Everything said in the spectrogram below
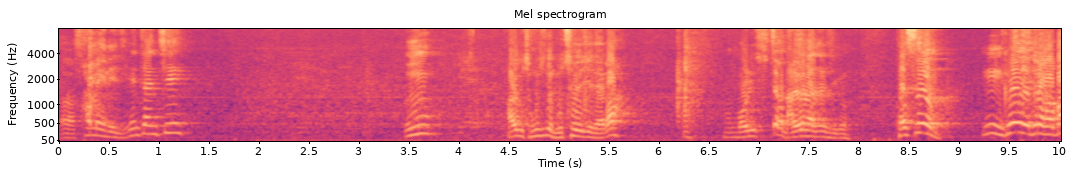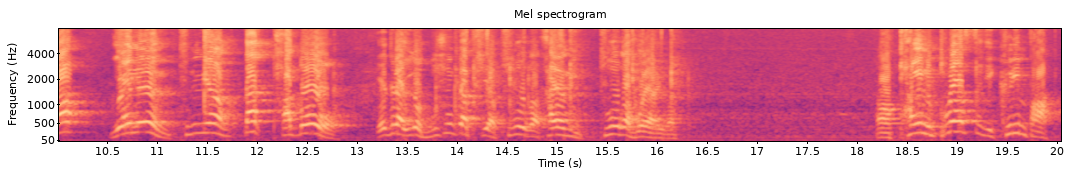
어, 3N이지. 괜찮지? 응? 아, 이거 정신을 못 차리지, 내가? 아, 머리 숫자가 날라다녀, 지금. 됐음! 응, 그럼 얘들아, 봐봐. 얘는 분명 딱 봐도, 얘들아, 이거 무슨 값이야? 부호가, 가영이. 부호가 뭐야, 이거? 어, 당연히 플러스지. 그림 봐.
